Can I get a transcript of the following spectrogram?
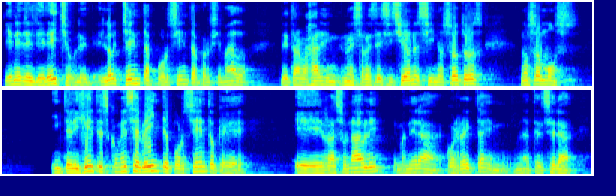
tiene del derecho, el 80% aproximado de trabajar en nuestras decisiones si nosotros no somos inteligentes con ese 20% que eh, razonable, de manera correcta, en una tercera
